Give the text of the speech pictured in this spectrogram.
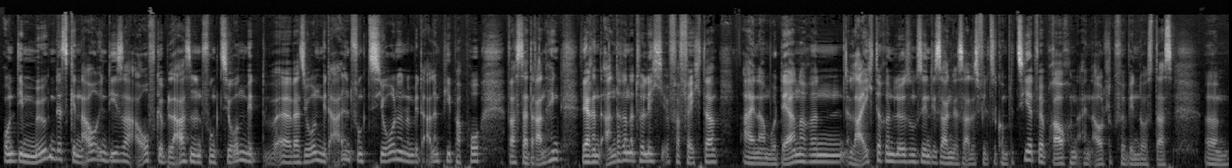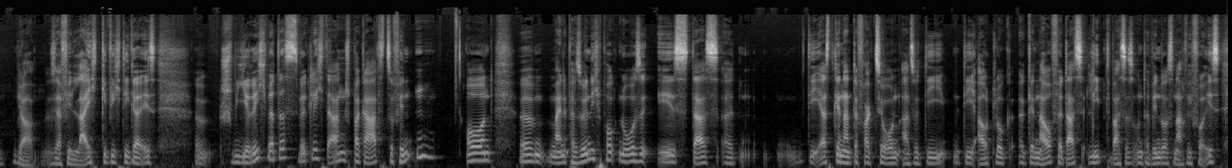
und die mögen das genau in dieser aufgeblasenen Funktion mit äh, Version mit allen Funktionen und mit allem Pipapo, was da dran hängt, während andere natürlich Verfechter einer moderneren, leichteren Lösung sind, die sagen, das ist alles viel zu kompliziert, wir brauchen ein Outlook für Windows, das ähm, ja, sehr viel leichtgewichtiger ist. Äh, schwierig wird es wirklich, da einen Spagat zu finden. Und ähm, meine persönliche Prognose ist, dass äh, die erstgenannte Fraktion, also die, die Outlook äh, genau für das liebt, was es unter Windows nach wie vor ist,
